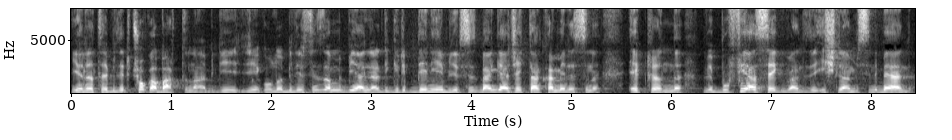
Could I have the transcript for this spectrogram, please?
yaratabilir. Çok abarttın abi diyecek olabilirsiniz ama bir yerlerde girip deneyebilirsiniz. Ben gerçekten kamerasını, ekranını ve bu fiyat segmentinde işlemcisini beğendim.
